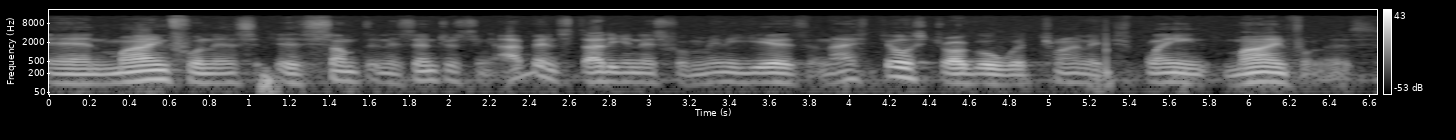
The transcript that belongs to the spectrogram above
and mindfulness is something that's interesting. I've been studying this for many years, and I still struggle with trying to explain mindfulness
